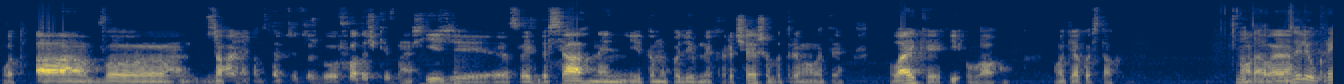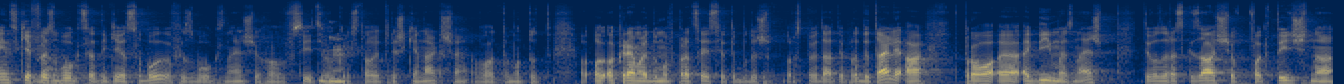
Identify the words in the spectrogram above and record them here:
От а в загальній концепції це ж були фоточки, знаєш, їжі, е, своїх досягнень і тому подібних речей, щоб отримувати лайки і увагу. От якось так. Ну От, так, але... взагалі український Фейсбук це такий особливий Фейсбук, знаєш, його в світі mm-hmm. використовують трішки інакше. От, тому тут окремо, я думаю, в процесі ти будеш розповідати про деталі, а про е, обійми, знаєш, ти зараз сказав, що фактично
